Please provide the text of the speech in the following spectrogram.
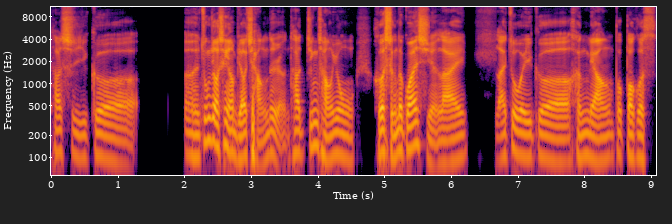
她是一个呃宗教信仰比较强的人，她经常用和神的关系来来作为一个衡量，包包括思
